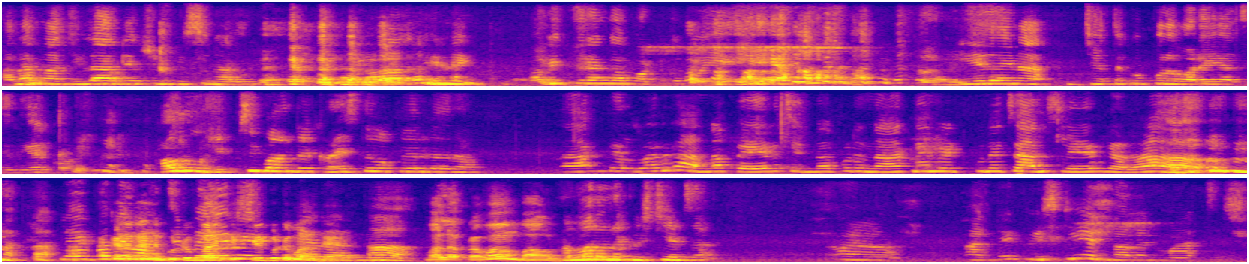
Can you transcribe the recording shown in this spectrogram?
అలా మా జిల్లా అధ్యక్షుడికి ఇస్తున్నాను. పవిత్రంగా పట్టుకుపోయి ఏదైనా చెత్త కుప్పలో పడేయాల్సిందిగా అవును హెప్సిబా అంటే క్రైస్తవ పేరు కదరా? నాకు తెలియదుగా అన్న పేరు చిన్నప్పుడు నాకు నేను పెట్టుకునే ఛాన్స్ లేదు కదా. లేకపోతే మంచి పేరు క్రిస్టియన్ కుటుంబాలు పెట్టుకునేదాన్ని. ఆ, వాళ్ళ ప్రభావం బాగుంటుంది. అమ్మ నాన్న క్రిస్టియన్సా? ఆ, అంటే క్రిస్టియన్ వాళ్ళని మార్చేసి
